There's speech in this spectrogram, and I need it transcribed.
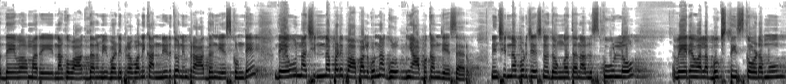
దేవా మరి నాకు వాగ్దానం ఇవ్వండి ప్రభా నీకు అన్నిటితో నేను ప్రార్థన చేసుకుంటే దేవుడు నా చిన్నప్పటి పాపాలు కూడా నాకు జ్ఞాపకం చేశారు. నేను చిన్నప్పుడు చేసిన దొంగతనాలు స్కూల్లో వేరే వాళ్ళ బుక్స్ తీసుకోవడము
